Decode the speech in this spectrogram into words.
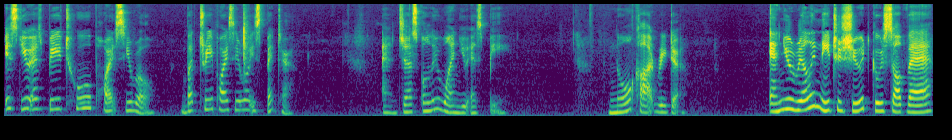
is USB 2.0 but 3.0 is better and just only one USB. No card reader. And you really need to shoot good software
